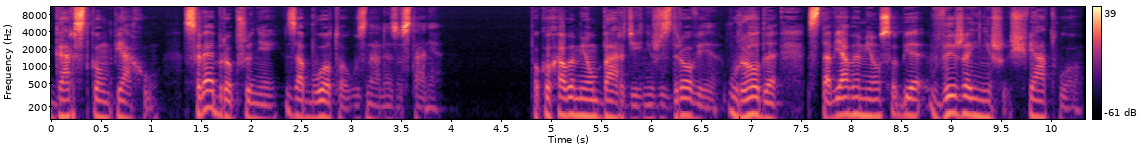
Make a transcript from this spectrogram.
garstką piachu, srebro przy niej za błoto uznane zostanie. Pokochałem ją bardziej niż zdrowie, urodę, stawiałem ją sobie wyżej niż światło.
